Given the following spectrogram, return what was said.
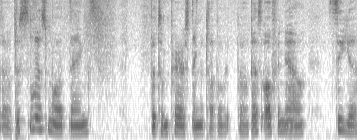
So just little small things. Put some Paris thing on top of it. Well, that's all for now. See ya.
